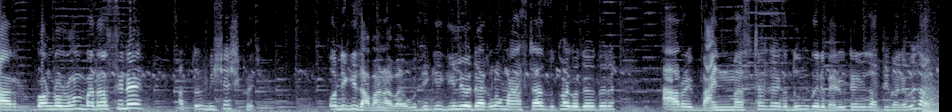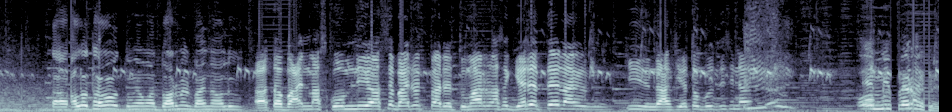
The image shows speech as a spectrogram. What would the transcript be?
আর গন্ডগোল বাঁধাচ্ছি না। আর তুই বিশেষ করে ওদিকে যাবা না ভাই ওদিকে গেলেও দেখল মাছটা ক্ষয় করতে আর ওই বাইন মাছটা যে একদম করে বেরু টেরু যাতে পারে বুঝছ তা ভালো থাকো তুমি আমার ধর্মের বাইনা হলে আর তা বাইন মাছ কম নিয়ে আছে বাইরে পারে। তোমার আছে গেরেতে না কি না কি তো বুঝতেছি না। এমনি বেরোয় না।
